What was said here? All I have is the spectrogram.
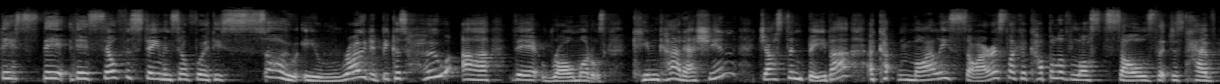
their, their, their self esteem and self worth is so eroded because who are their role models? Kim Kardashian, Justin Bieber, a, Miley Cyrus, like a couple of lost souls that just have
